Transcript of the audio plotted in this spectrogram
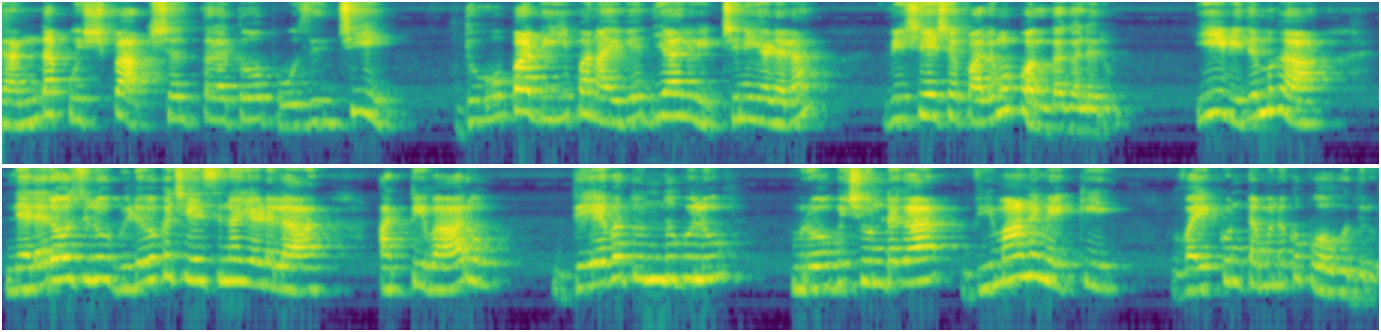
గంధ పుష్ప అక్షతలతో పూజించి ధూప దీప నైవేద్యాలు ఇచ్చిన ఎడల విశేష ఫలము పొందగలరు. ఈ విధముగా నెల రోజులు విడువక చేసిన ఎడల అట్టివారు దేవతుందుబులు మ్రోగుచుండగా విమానం ఎక్కి వైకుంఠమునకు పోవుదురు.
